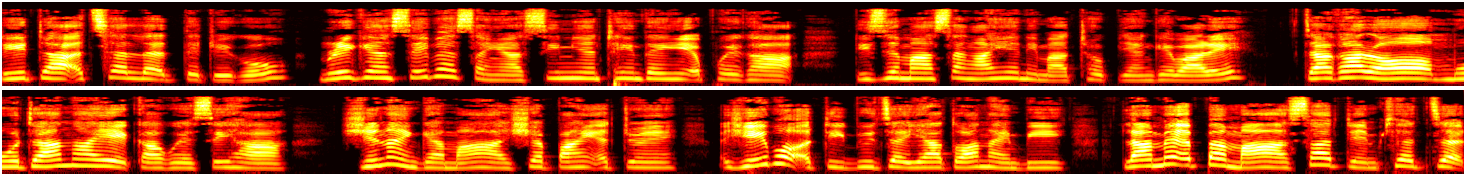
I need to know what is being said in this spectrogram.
data အချက်လက်အသစ်တွေကို American ဆေးဘက်ဆိုင်ရာစီးမြင်ထိန်းသိမ်းရေးအဖွဲ့ကဒီဇင်ဘာ15ရက်နေ့မှာထုတ်ပြန်ခဲ့ပါတယ်။ဒါကတော့ Moderna ရဲ့ကာကွယ်ဆေးဟာရင်းနိုင်ငံမှာရက်ပိုင်းအတွင်းအရေးပေါ်အတည်ပြုချက်ရသွားနိုင်ပြီးလာမယ့်အပတ်မှာစတင်ဖြတ်ချက်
